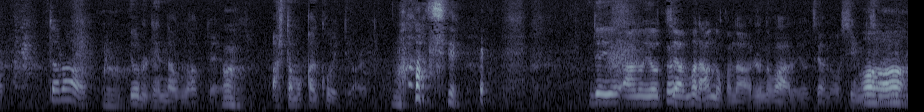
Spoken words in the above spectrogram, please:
ったら、夜連絡があって、明日もう一回来いって言われて。マジ？であの四谷まだあんのかな？ルノワール四谷の新道のあ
